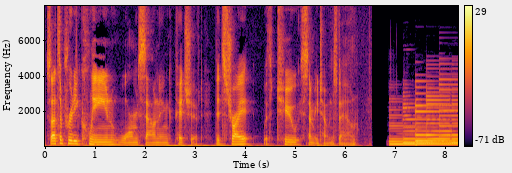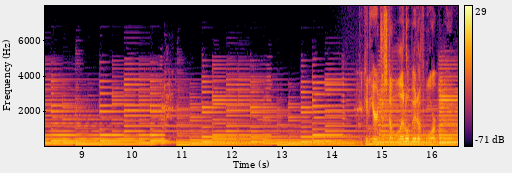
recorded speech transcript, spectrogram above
So that's a pretty clean, warm sounding pitch shift. Let's try it with two semitones down. You can hear just a little bit of warbling.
